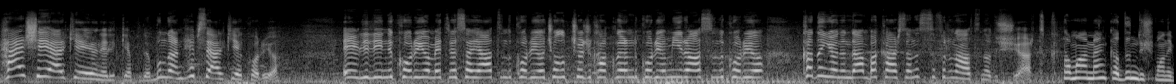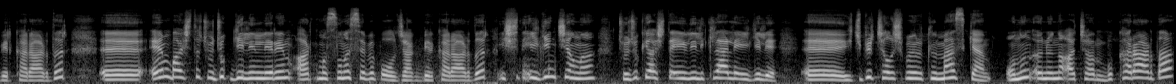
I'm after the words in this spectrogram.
Her şey erkeğe yönelik yapılıyor. Bunların hepsi erkeğe koruyor. Evliliğini koruyor, metres hayatını koruyor, çoluk çocuk haklarını koruyor, mirasını koruyor. Kadın yönünden bakarsanız sıfırın altına düşüyor artık. tamamen kadın düşmanı bir karardır. Ee, en başta çocuk gelinlerin artmasına sebep olacak bir karardır. İşin ilginç yanı çocuk yaşta evliliklerle ilgili e, hiçbir çalışma yürütülmezken onun önünü açan bu kararda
